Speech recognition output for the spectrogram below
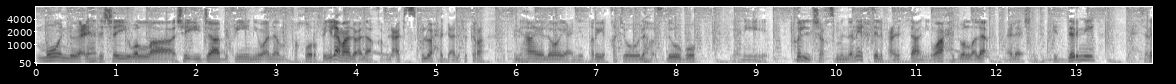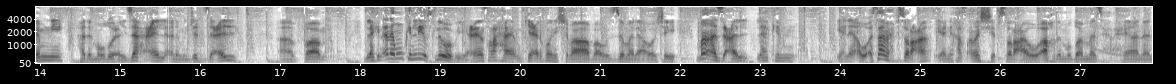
مو إنه يعني هذا الشيء والله شيء إيجابي فيني وأنا فخور فيه لا ما له علاقة بالعكس كل واحد على فكرة في النهاية له يعني طريقته له أسلوبه يعني كل شخص مننا يختلف عن الثاني واحد والله لا معليش أنت تقدرني تحترمني هذا الموضوع يزعل أنا من جد زعلت آه ف لكن أنا ممكن لي أسلوبي يعني أنا صراحة يمكن يعرفوني الشباب أو الزملاء أو شيء ما أزعل لكن يعني أو أسامح بسرعة يعني خلاص أمشي بسرعة وأخذ الموضوع مزح أحيانا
